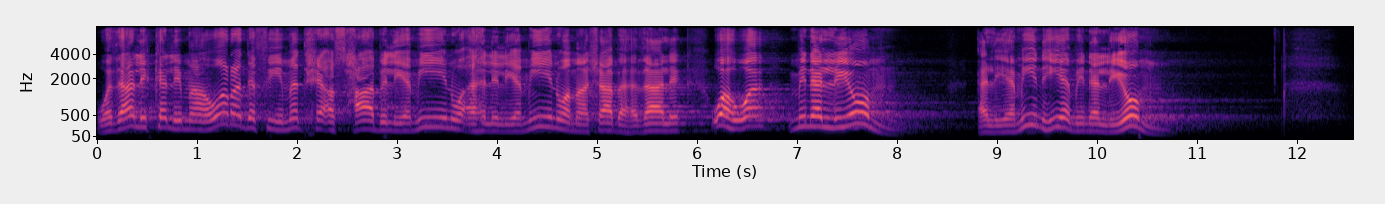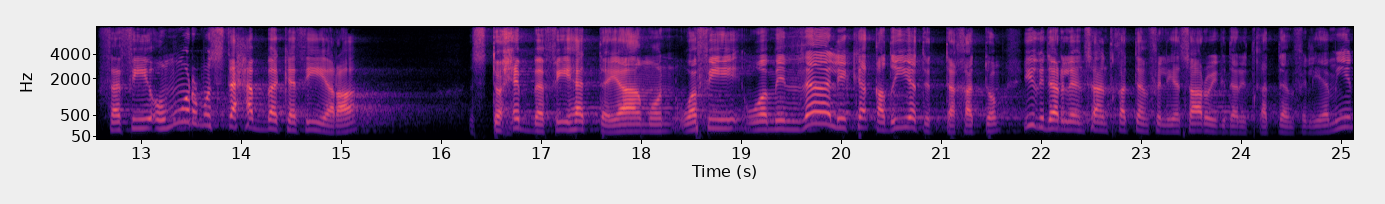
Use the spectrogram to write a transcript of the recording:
وذلك لما ورد في مدح أصحاب اليمين وأهل اليمين وما شابه ذلك وهو من اليمن اليمين هي من اليمن ففي أمور مستحبه كثيرة استحب فيها التيامن وفي ومن ذلك قضية التختم. يقدر الإنسان يتختم في اليسار ويقدر يتختم في اليمين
